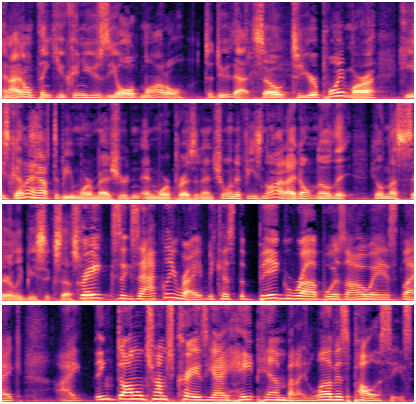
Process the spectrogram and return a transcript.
And I don't think you can use the old model to do that. So, to your point, Maura, he's going to have to be more measured and, more presidential. And if he's not, I don't know that he'll necessarily be successful. Greg's exactly right because the big rub was always like, I think Donald Trump's crazy. I hate him, but I love his policies.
